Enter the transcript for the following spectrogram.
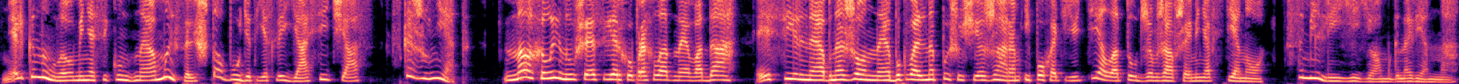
Мелькнула у меня секундная мысль, что будет, если я сейчас скажу «нет». Но хлынувшая сверху прохладная вода и сильное, обнаженное, буквально пышущее жаром и похотью тело, тут же вжавшее меня в стену, смели ее мгновенно.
